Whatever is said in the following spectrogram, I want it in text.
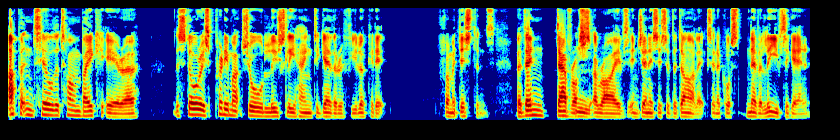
up until the Tom Baker era, the stories pretty much all loosely hang together if you look at it from a distance. But then Davros mm. arrives in Genesis of the Daleks and, of course, never leaves again.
